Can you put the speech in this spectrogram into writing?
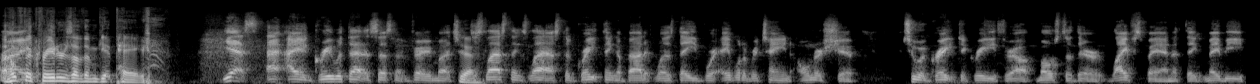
I hope the creators of them get paid. Yes, I, I agree with that assessment very much. And Yeah. just last things last, the great thing about it was they were able to retain ownership to a great degree throughout most of their lifespan. I think maybe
